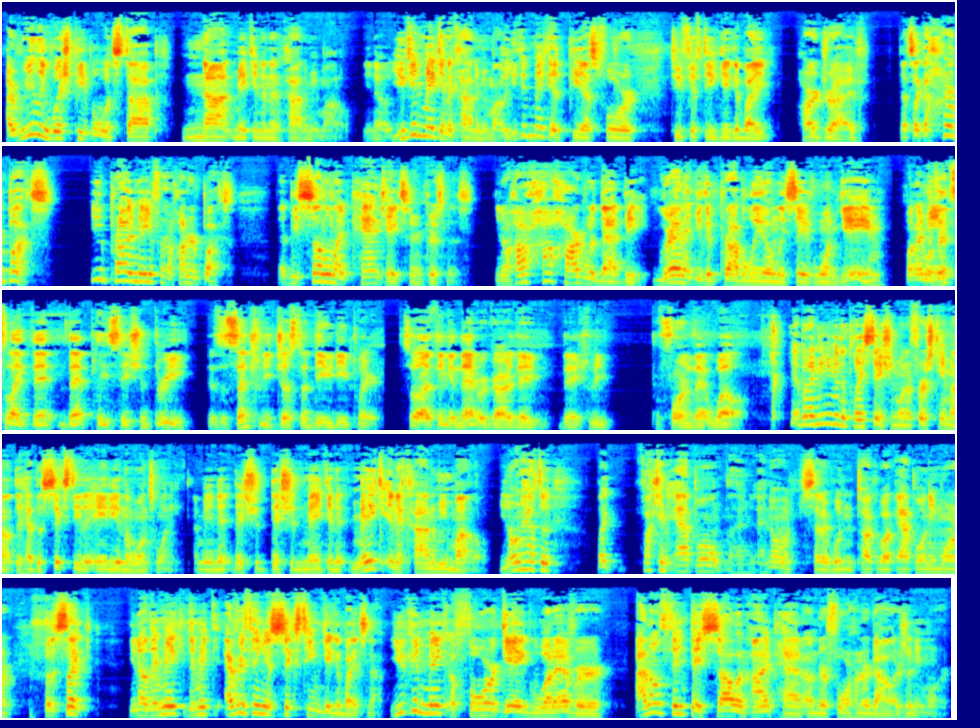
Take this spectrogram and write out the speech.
I really wish people would stop not making an economy model. You know, you can make an economy model. You can make a PS4 250 gigabyte hard drive that's like a hundred bucks. You could probably make it for a hundred bucks. That'd be selling like pancakes during Christmas. You know, how, how hard would that be? Granted, you could probably only save one game, but I well, mean, that's like that. That PlayStation Three is essentially just a DVD player. So I think in that regard, they they actually performed that well. Yeah, but I mean, even the PlayStation when it first came out, they had the sixty, the eighty, and the one twenty. I mean, they, should they should make an make an economy model. You don't have to like fucking Apple. I, I know I said I wouldn't talk about Apple anymore, but it's like you know they make they make everything is sixteen gigabytes now. You can make a four gig whatever. I don't think they sell an iPad under four hundred dollars anymore.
